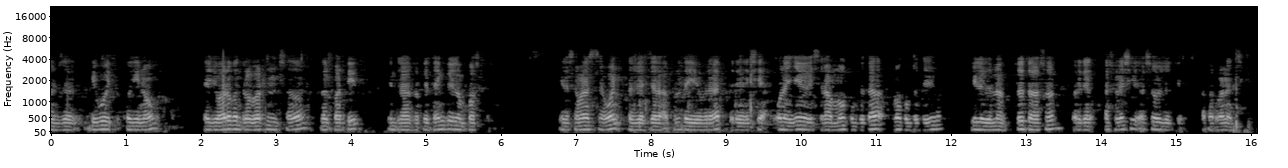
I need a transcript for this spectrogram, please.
doncs el 18 o 19 es jugarà contra el vencedor del partit entre la Roquetenca i l'Amposta. I la setmana següent es viatjarà a Prat de Llobregat per iniciar una lliga que serà molt complicada, molt competitiva i li donem tota la sort perquè assoleixi el seu objectiu, la permanència.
